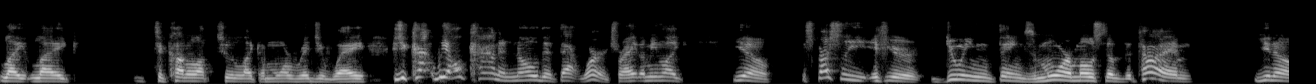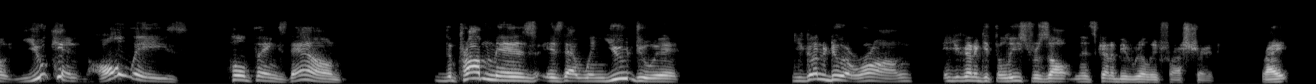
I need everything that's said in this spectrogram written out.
Like, like to cuddle up to like a more rigid way because you kind we all kind of know that that works, right? I mean, like, you know, especially if you're doing things more most of the time, you know, you can always pull things down. The problem is is that when you do it you're going to do it wrong and you're going to get the least result and it's going to be really frustrating right?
